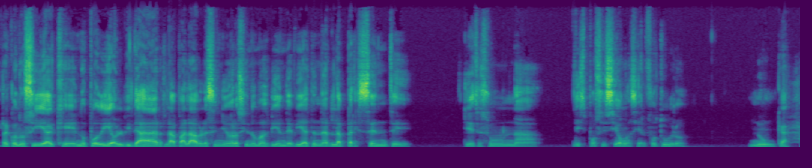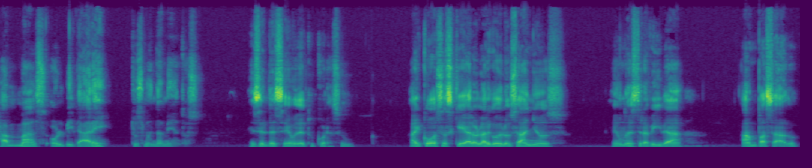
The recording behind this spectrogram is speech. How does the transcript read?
Reconocía que no podía olvidar la palabra del Señor, sino más bien debía tenerla presente. Y esa es una disposición hacia el futuro. Nunca jamás olvidaré tus mandamientos. ¿Es el deseo de tu corazón? Hay cosas que a lo largo de los años en nuestra vida han pasado.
